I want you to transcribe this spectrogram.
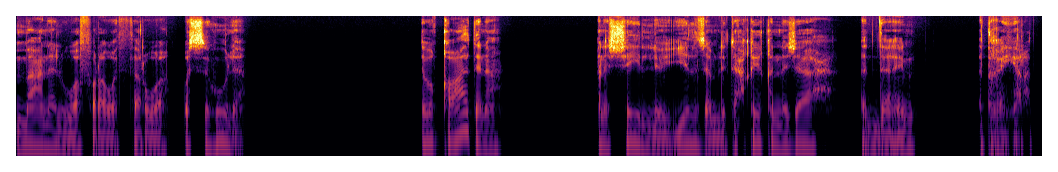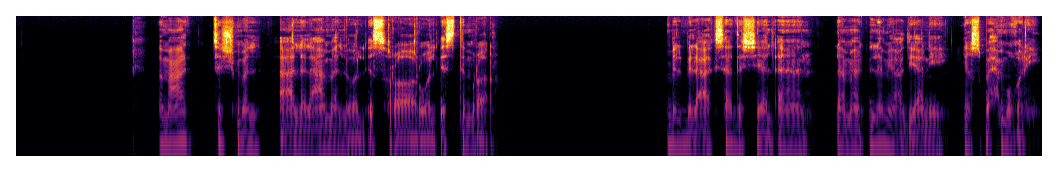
معنى الوفرة والثروة والسهولة. توقعاتنا عن الشيء اللي يلزم لتحقيق النجاح الدائم تغيرت. فما عاد تشمل على العمل والإصرار والاستمرار. بل بالعكس هذا الشيء الآن لم يعد يعني يصبح مغري.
